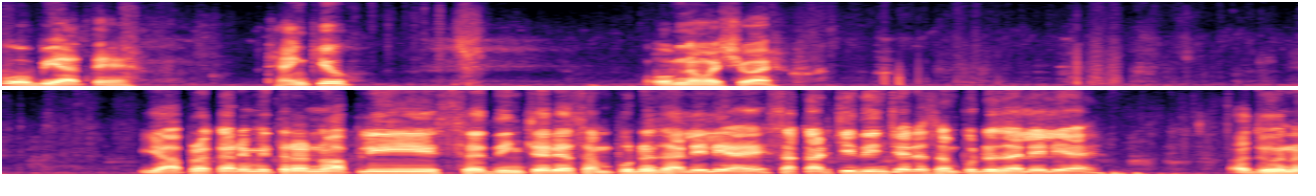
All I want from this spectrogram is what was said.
वो भी आते हैं। थैंक यू ओम नमः शिवाय। या प्रकारे मित्रांनो आपली स दिनचर्या संपूर्ण झालेली आहे. सकाळची दिनचर्या संपूर्ण झालेली आहे. अजून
